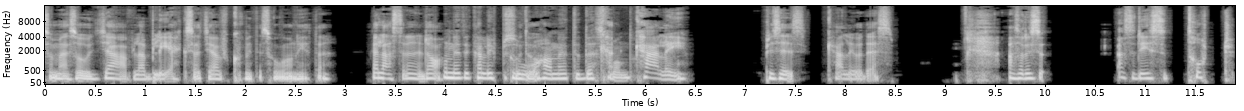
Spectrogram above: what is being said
som är så jävla blek så att jag kommer inte ihåg vad hon heter. Jag läste den idag. hon heter Calypso och han heter Ka- Desmond. Callie. Precis, Callie och Dess. Alltså det är så, alltså det är så torrt.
